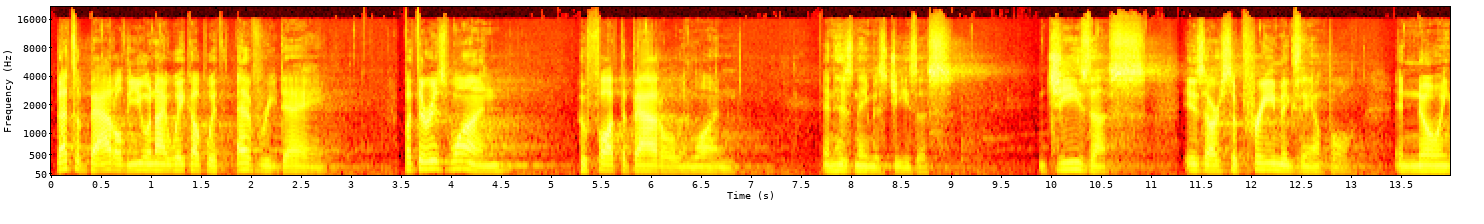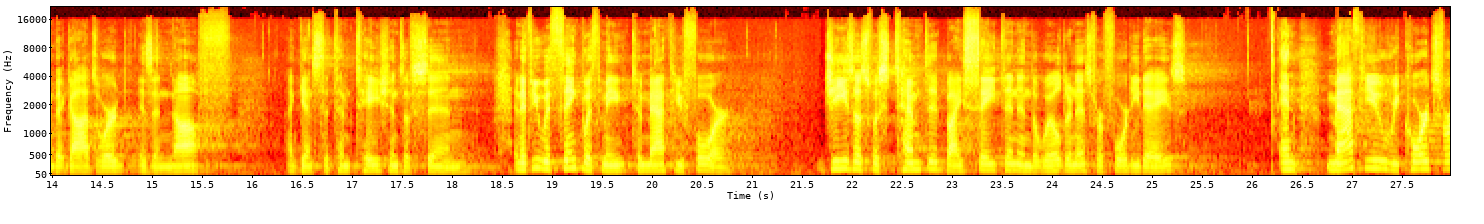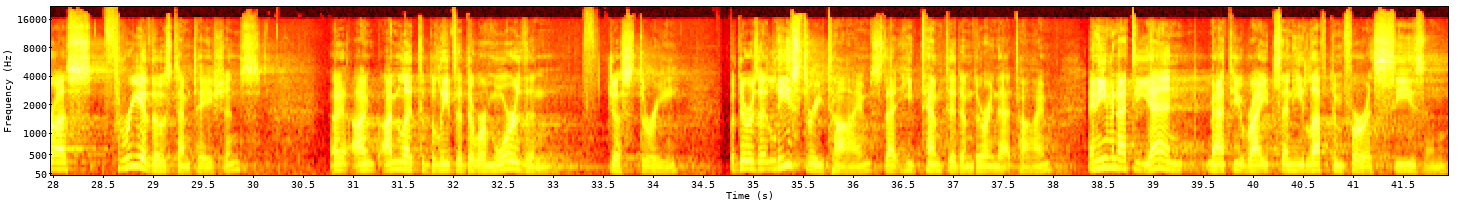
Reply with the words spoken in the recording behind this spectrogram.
That's a battle that you and I wake up with every day. But there is one who fought the battle and won, and his name is Jesus. Jesus is our supreme example in knowing that God's word is enough against the temptations of sin. And if you would think with me to Matthew 4, Jesus was tempted by Satan in the wilderness for 40 days. And Matthew records for us three of those temptations. I'm, I'm led to believe that there were more than just three, but there was at least three times that he tempted him during that time. And even at the end, Matthew writes, and he left him for a season.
